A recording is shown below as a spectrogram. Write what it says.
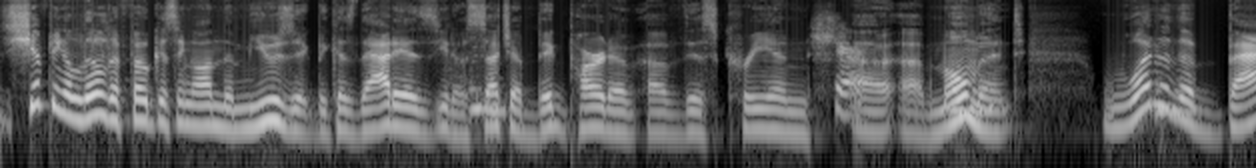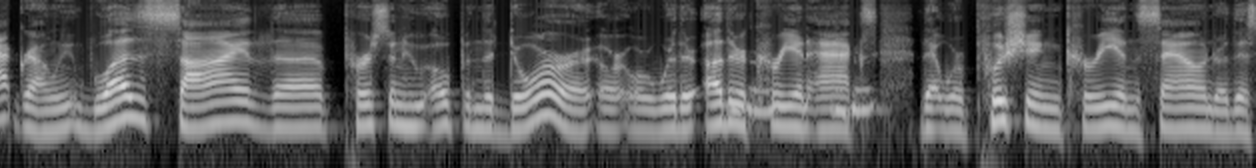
shifting a little to focusing on the music, because that is, you know, such mm-hmm. a big part of, of this Korean sure. uh, uh, moment. What are the mm-hmm. background? Was Psy the person who opened the door, or, or, or were there other mm-hmm. Korean acts mm-hmm. that were pushing Korean sound or this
